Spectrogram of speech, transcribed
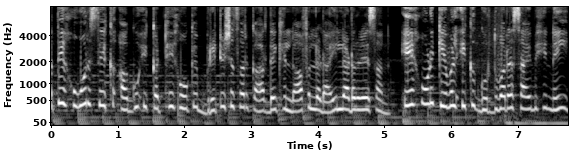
ਅਤੇ ਹੋਰ ਸਿੱਖ ਆਗੂ ਇਕੱਠੇ ਹੋ ਕੇ ਬ੍ਰਿਟਿਸ਼ ਸਰਕਾਰ ਦੇ ਖਿਲਾਫ ਲੜਾਈ ਲੜ ਰਹੇ ਸਨ। ਇਹ ਹੁਣ ਕੇਵਲ ਇੱਕ ਗੁਰਦੁਆਰਾ ਸਾਹਿਬ ਹੀ ਨਹੀਂ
